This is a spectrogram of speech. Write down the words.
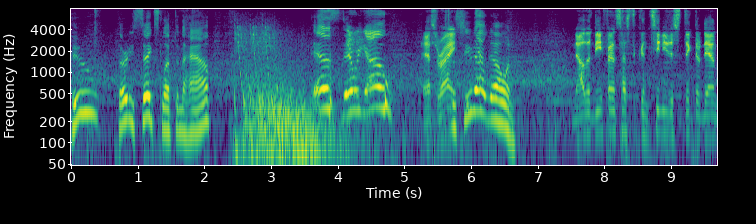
2.36 left in the half. Yes, there we go. That's The right. shootout going. Now the defense has to continue to stick their damn,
